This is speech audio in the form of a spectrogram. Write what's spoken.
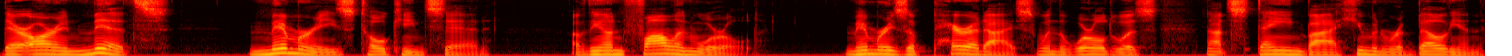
There are in myths memories, Tolkien said, of the unfallen world, memories of paradise when the world was not stained by human rebellion,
